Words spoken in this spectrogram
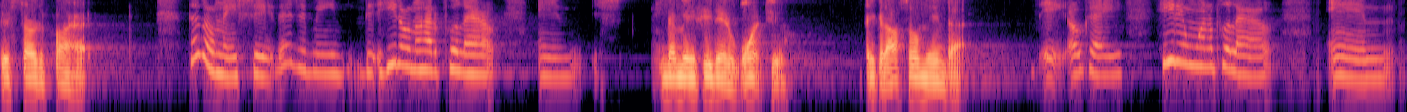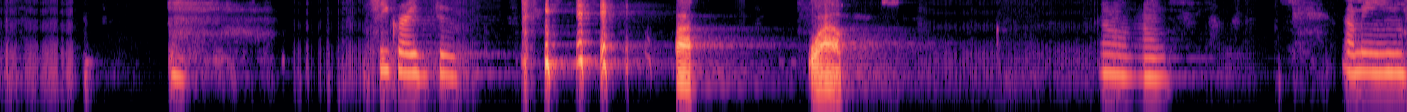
It's certified. that don't mean shit. That just mean he don't know how to pull out and sh- That means he didn't want to. It could also mean that. eh, okay, he didn't want to pull out, and she crazy too. Wow. Wow. I don't know. I mean,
